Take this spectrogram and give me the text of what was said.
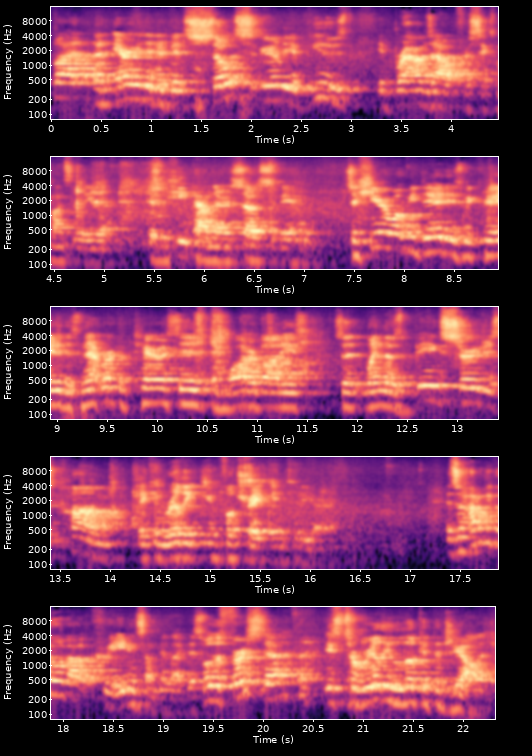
but an area that had been so severely abused, it browns out for six months of the year because the heat down there is so severe. So here what we did is we created this network of terraces and water bodies so that when those big surges come, they can really infiltrate into the earth. And so how do we go about creating something like this? Well, the first step is to really look at the geology,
